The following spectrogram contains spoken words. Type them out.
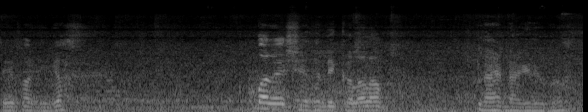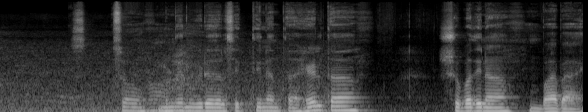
ಸೇಫಾಗಿ ಈಗ ಮಲೇಷ್ಯಾದಲ್ಲಿ ಕಲಾಲ ಲ್ಯಾಂಡ್ ಆಗಿದೆ ಗುರು ಸೊ ಮುಂದಿನ ವೀಡಿಯೋದಲ್ಲಿ ಸಿಗ್ತೀನಿ ಅಂತ ಹೇಳ್ತಾ ಶುಭ ದಿನ ಬಾಯ್ ಬಾಯ್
